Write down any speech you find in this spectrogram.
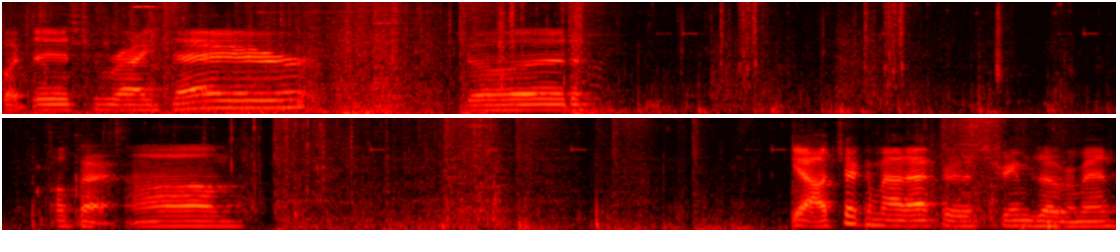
Put this right there. Good. Okay, um... Yeah, I'll check them out after the stream's over, man.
